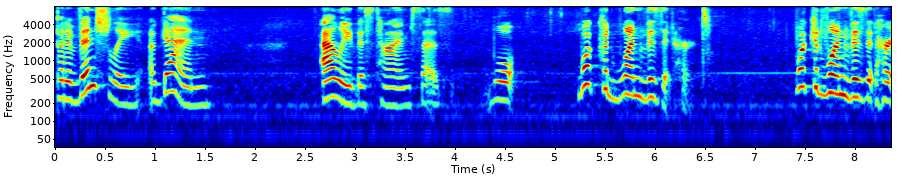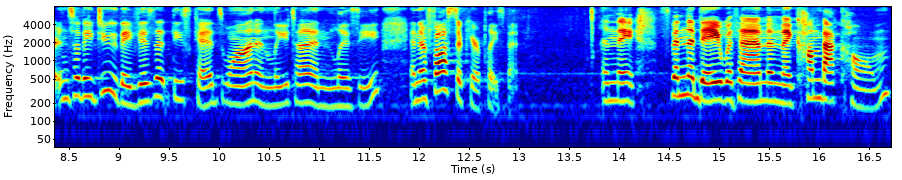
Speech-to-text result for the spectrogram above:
but eventually, again, Ellie this time says, Well, what could one visit hurt? What could one visit hurt? And so they do. They visit these kids, Juan and Lita and Lizzie, in their foster care placement. And they spend the day with them and they come back home.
